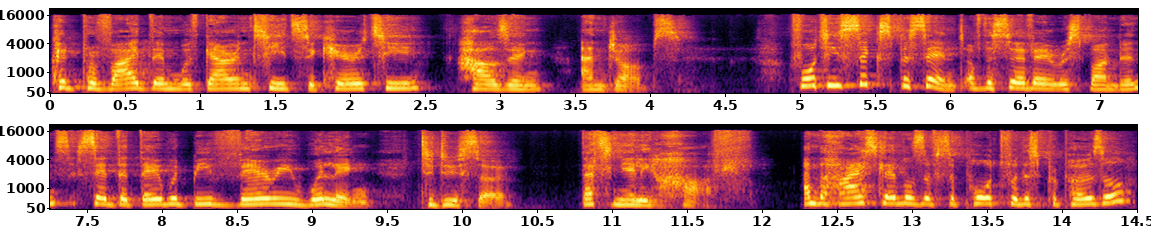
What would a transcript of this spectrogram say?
could provide them with guaranteed security, housing, and jobs. 46% of the survey respondents said that they would be very willing to do so. That's nearly half. And the highest levels of support for this proposal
